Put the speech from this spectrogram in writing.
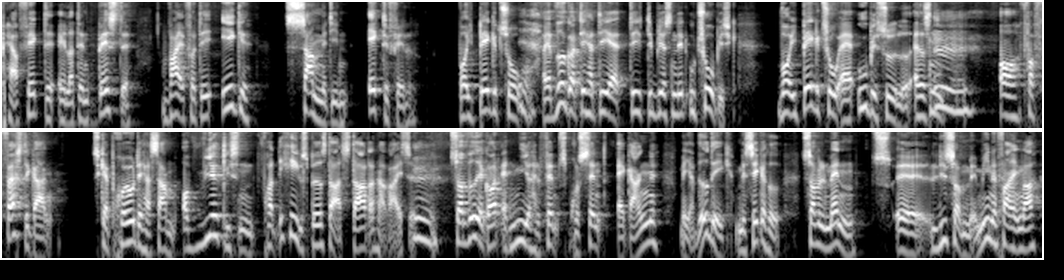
perfekte eller den bedste vej for det ikke sammen med din ægtefælle, hvor I begge to, Ja. og jeg ved godt, det her det, er, det, det bliver sådan lidt utopisk, hvor I begge to er ubesydlet, altså sådan, mm. og for første gang skal prøve det her sammen, og virkelig sådan fra det helt spæde start starter den her rejse, mm. så ved jeg godt, at 99% af gangene, men jeg ved det ikke med sikkerhed, så vil manden, øh, ligesom min erfaring var,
